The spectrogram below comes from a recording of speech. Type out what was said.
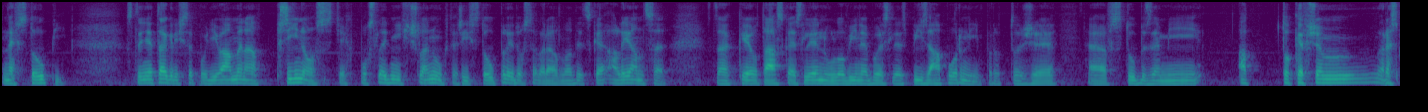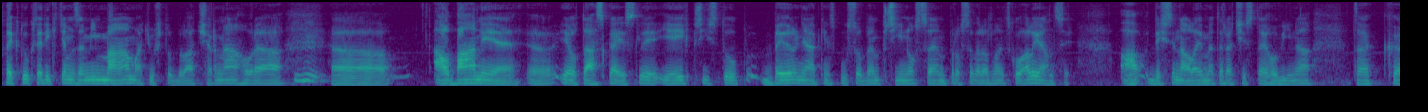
nevstoupí. Stejně tak, když se podíváme na přínos těch posledních členů, kteří vstoupili do Severoatlantické aliance, tak je otázka, jestli je nulový nebo jestli je spíš záporný, protože eh, vstup zemí a to ke všem respektu, který k těm zemím mám, ať už to byla Černá hora, mm-hmm. uh, Albánie, uh, je otázka, jestli jejich přístup byl nějakým způsobem přínosem pro Severoatlantickou alianci. A když si nalejeme teda čistého vína, tak eh,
